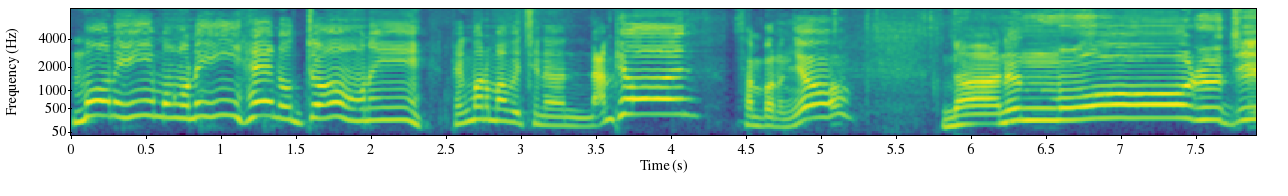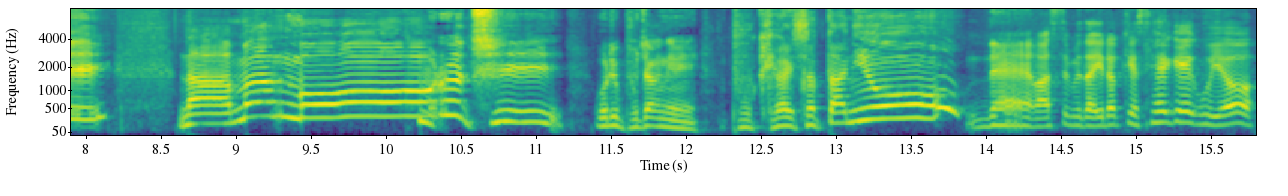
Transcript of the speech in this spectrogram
뭐니 뭐니 해도 돈이 100만 원만 외치는 남편. 3번은요. 나는 모르지. 나만 모르지. 우리 부장님이 부캐가 있었다니요. 네, 맞습니다. 이렇게 세 개고요.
